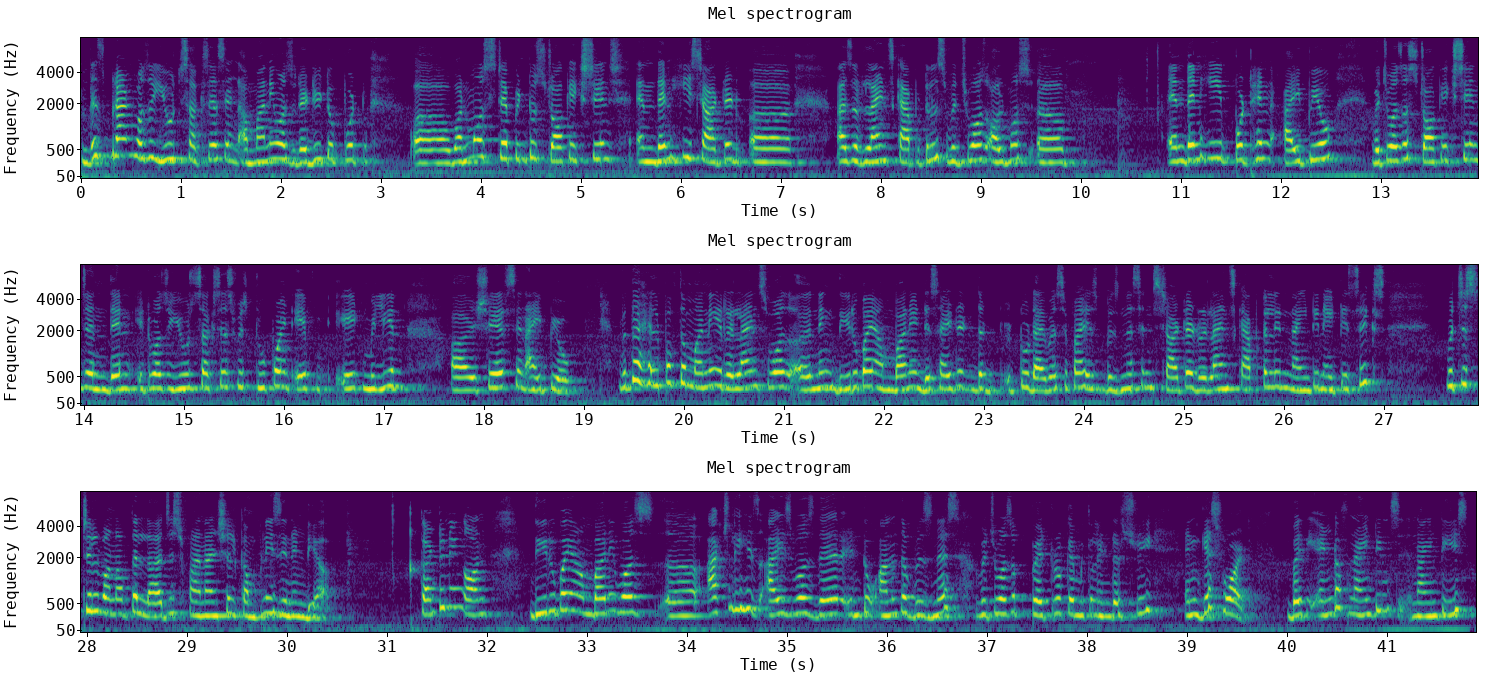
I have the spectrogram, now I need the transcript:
This brand was a huge success and Ambani was ready to put uh, one more step into stock exchange and then he started uh, as a Reliance Capitals which was almost uh, and then he put in IPO, which was a stock exchange, and then it was a huge success with 2.8 million uh, shares in IPO. With the help of the money Reliance was earning, Dhirubhai Ambani decided the, to diversify his business and started Reliance Capital in 1986, which is still one of the largest financial companies in India. Continuing on, Dhirubhai Ambani was uh, actually his eyes was there into another business, which was a petrochemical industry. And guess what? By the end of 1990s,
